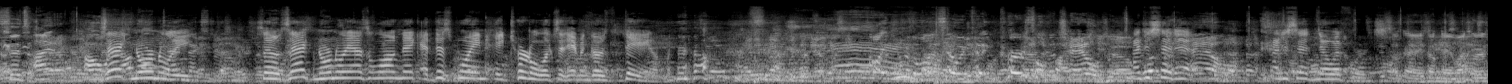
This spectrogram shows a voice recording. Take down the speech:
since I oh, Zach I'm normally, next to him. so Zach normally has a long neck. At this point, a turtle looks at him and goes, "Damn." Like, you were the one so we couldn't curse on the channel, Joe. I just said it. I just said no F words. Okay, okay, my turn.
